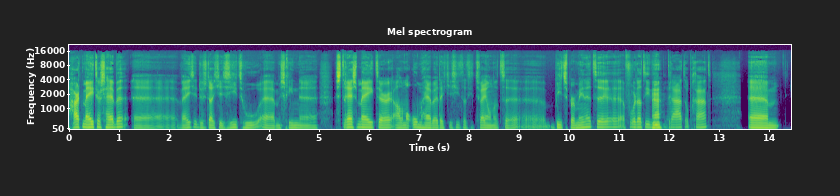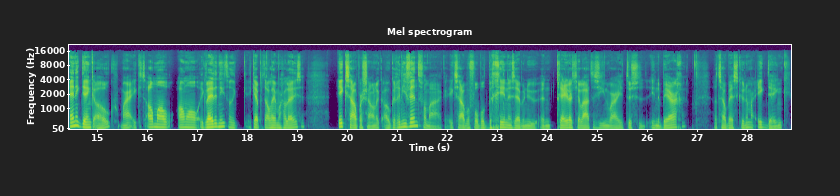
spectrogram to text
hartmeters hebben, eh, weet je, dus dat je ziet hoe eh, misschien eh, stressmeter allemaal om hebben, dat je ziet dat die 200 eh, beats per minute voordat hij die draad op gaat. Ehm, en ik denk ook, maar ik het is allemaal, allemaal, ik weet het niet, want ik, ik heb het alleen maar gelezen. Ik zou persoonlijk ook er een event van maken. Ik zou bijvoorbeeld beginnen. Ze hebben nu een trailertje laten zien waar je tussen in de bergen. Dat zou best kunnen. Maar ik denk,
